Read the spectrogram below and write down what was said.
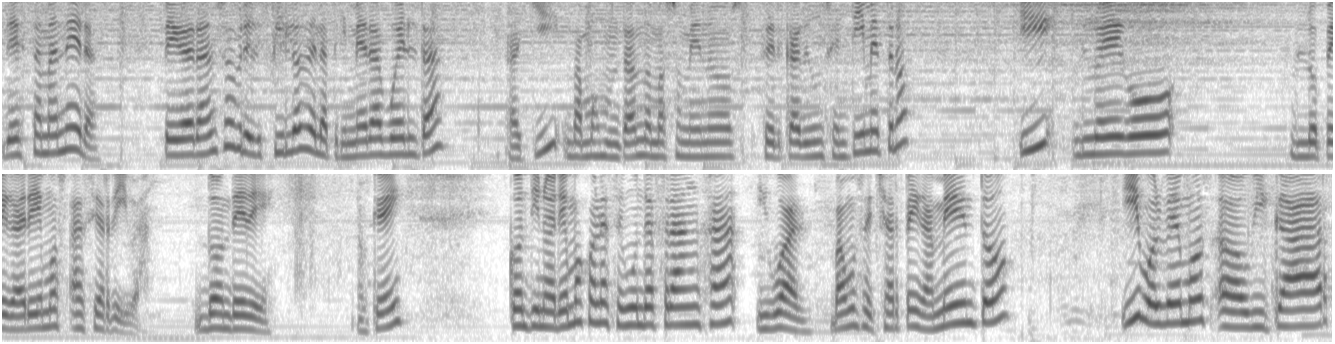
de esta manera. Pegarán sobre el filo de la primera vuelta, aquí vamos montando más o menos cerca de un centímetro y luego lo pegaremos hacia arriba, donde dé, ¿ok? Continuaremos con la segunda franja, igual, vamos a echar pegamento y volvemos a ubicar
